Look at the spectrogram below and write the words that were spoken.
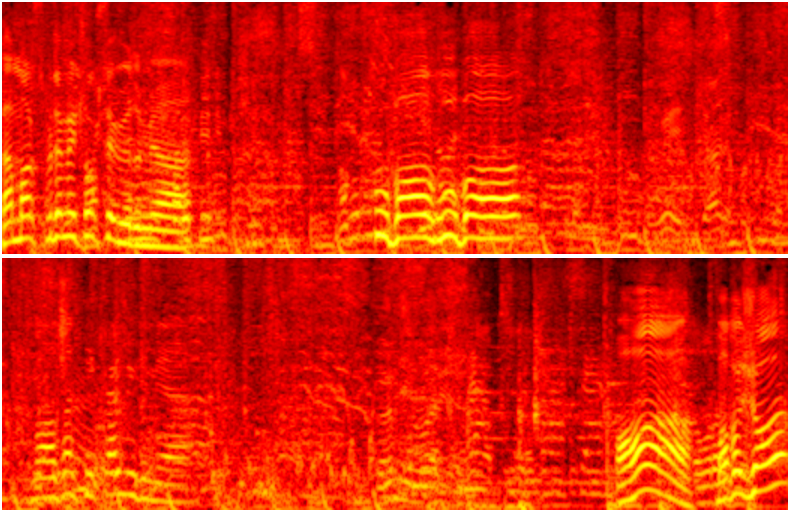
Ben Marsupilami'yi çok seviyordum ya. Huba huba. Alsan tekrar mıydım ya? Aha. Baba Jo.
